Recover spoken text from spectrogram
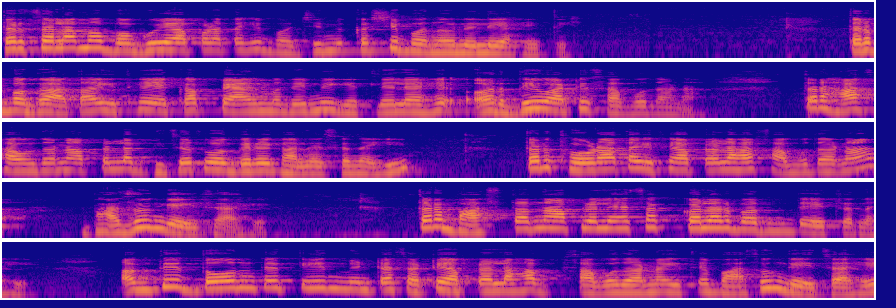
तर चला मग बघूया आपण आता ही भजी मी कशी बनवलेली आहे ती. तर बघा आता इथे एका पॅनमध्ये मी घेतलेले आहे अर्धी वाटी साबुदाणा. तर हा साबुदाणा आपल्याला भिजत वगैरे घालायचा नाही. तर थोडा आता इथे आपल्याला हा साबुदाणा भाजून घ्यायचा आहे. तर भाजताना आपल्याला याचा कलर बदलून द्यायचा नाही. अगदी दोन ते तीन मिनटासाठी आपल्याला हा साबुदाणा इथे भाजून घ्यायचा आहे.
